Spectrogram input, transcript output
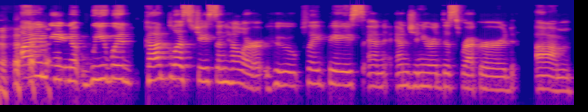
I mean, we would. God bless Jason Hiller, who played bass and engineered this record. Um,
